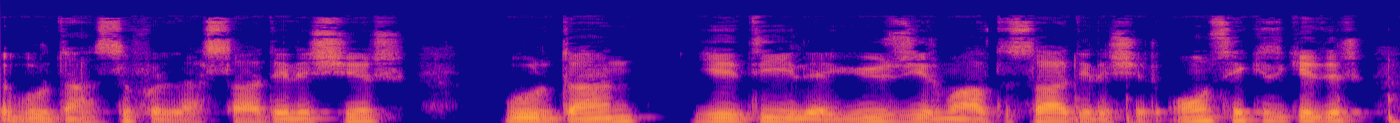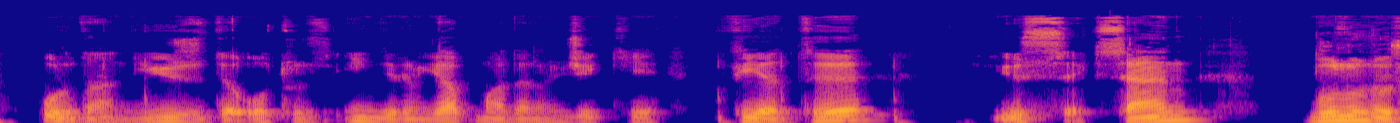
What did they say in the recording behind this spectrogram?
ve buradan sıfırlar sadeleşir. Buradan 7 ile 126 sadeleşir 18 gelir. Buradan %30 indirim yapmadan önceki fiyatı 180 bulunur.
